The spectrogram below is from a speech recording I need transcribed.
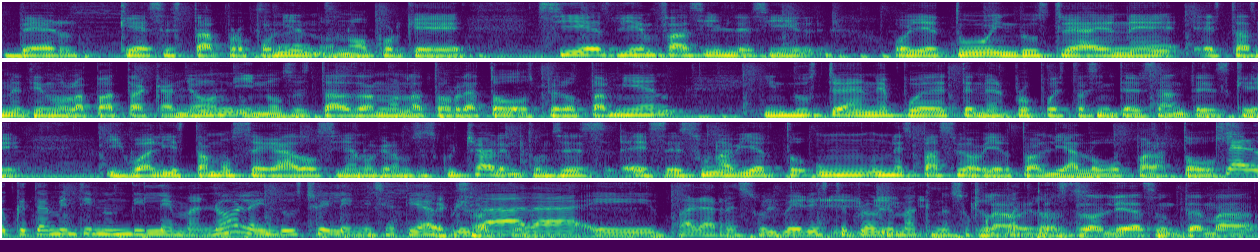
ver qué se está proponiendo, ¿no? Porque sí es bien fácil decir, oye, tú, Industria N, estás metiendo la pata a cañón y nos estás dando en la torre a todos, pero también Industria N puede tener propuestas interesantes que igual y estamos cegados y ya no queremos escuchar. Entonces es, es un abierto, un, un espacio abierto al diálogo para todos. Claro que también tiene un dilema, ¿no? La industria y la iniciativa Exacto. privada eh, para resolver este problema que nos ocupa Claro, la sustentabilidad es un tema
